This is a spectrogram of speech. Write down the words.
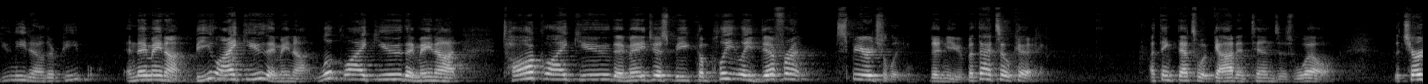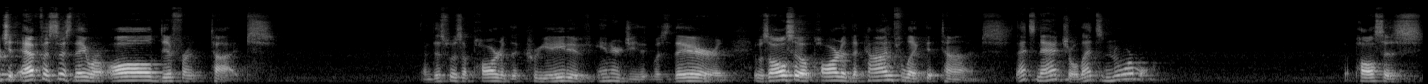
You need other people. And they may not be like you, they may not look like you, they may not talk like you, they may just be completely different spiritually than you, but that's okay. I think that's what God intends as well. The church at Ephesus, they were all different types. And this was a part of the creative energy that was there. And it was also a part of the conflict at times. That's natural, that's normal. But Paul says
